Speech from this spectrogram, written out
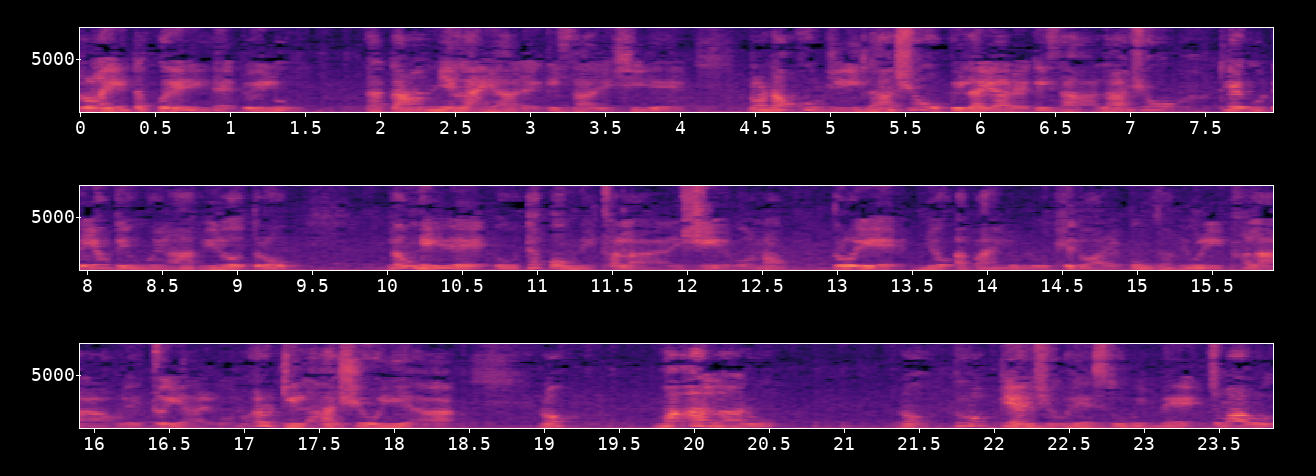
တော်လိုင်းတက်ဖွဲ့တွေနဲ့တွေ့လို့ဒါတားမြင့်လိုက်ရတဲ့ကိစ္စတွေရှိတယ်။တော့နောက်ခုဒီလာရှိုးကိုပေးလိုက်ရတဲ့ကိစ္စကလာရှိုးထဲကိုတရုတ်တွေဝင်လာပြီးတော့သူတို့လုံနေတဲ့ဟိုတပ်ပုံတွေထွက်လာတာရှိတယ်ပေါ့နော်။သူတို့ရဲ့မြို့အပိုင်လိုလိုဖြစ်သွားတဲ့ပုံစံမျိုးတွေထွက်လာတာကိုလည်းတွေ့ရတယ်ပေါ့နော်။အဲ့တော့ဒီလာရှိုးကြီးကနော်မအားလာတို့ နော်သူတို့ပြန်ယူတယ်ဆိုပေမဲ့ကျမတို့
